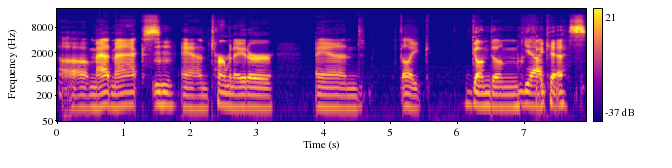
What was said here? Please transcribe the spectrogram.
uh, Mad Max Mm-hmm. and Terminator and like Gundam. Yeah. I guess.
